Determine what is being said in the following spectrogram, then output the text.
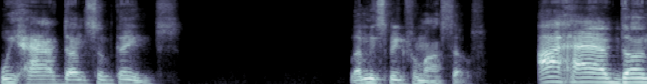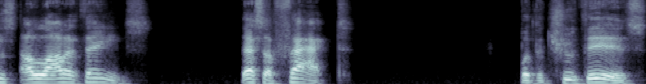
we have done some things. let me speak for myself. I have done a lot of things. That's a fact. But the truth is,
